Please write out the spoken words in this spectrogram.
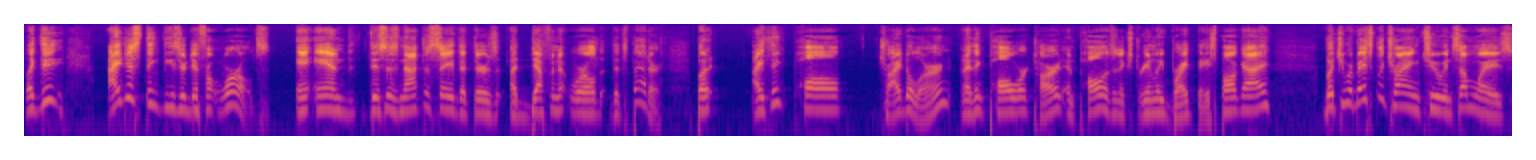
Like they, I just think these are different worlds, and, and this is not to say that there's a definite world that's better, but I think Paul tried to learn, and I think Paul worked hard, and Paul is an extremely bright baseball guy. But you were basically trying to, in some ways,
